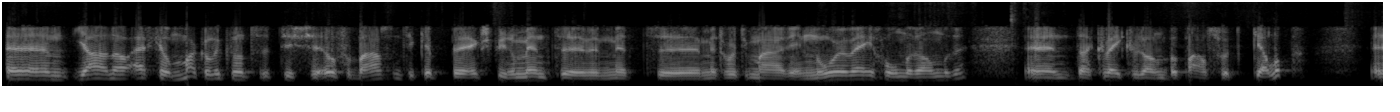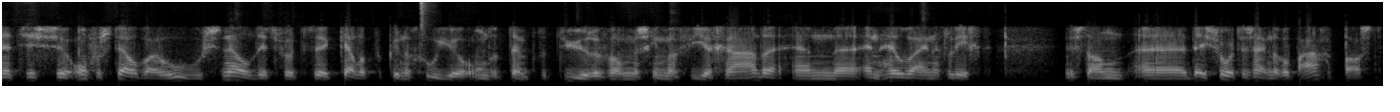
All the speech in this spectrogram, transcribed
Ehm, ja, nou eigenlijk heel makkelijk, want het is heel verbazend. Ik heb eh, experimenten met, eh met hortimare in Noorwegen onder andere. En daar kweken we dan een bepaald soort kelp. En het is eh, onvoorstelbaar hoe snel dit soort eh, kelpen kunnen groeien onder temperaturen van misschien maar 4 graden en, eh, en heel weinig licht. Dus dan, eh, deze soorten zijn erop aangepast.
